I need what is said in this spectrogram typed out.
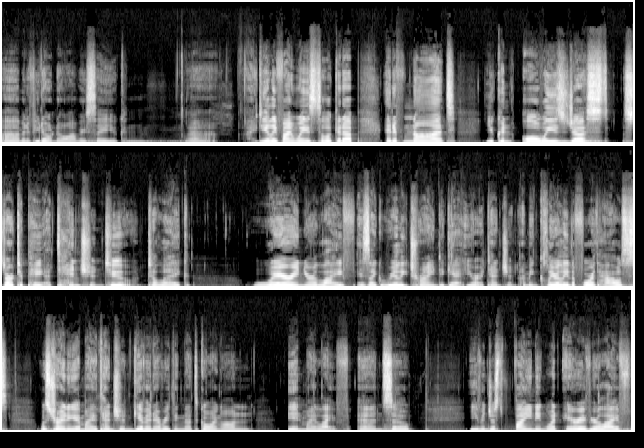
Um, and if you don't know, obviously, you can uh, ideally find ways to look it up. And if not, you can always just start to pay attention too to like where in your life is like really trying to get your attention. I mean, clearly the fourth house was trying to get my attention given everything that's going on in my life. And so even just finding what area of your life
